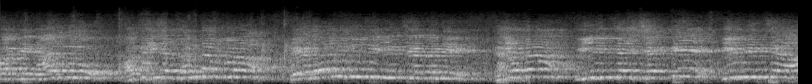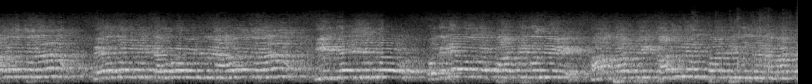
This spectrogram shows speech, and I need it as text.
పార్టీ నాయకులు అఫీషియల్స్ అందరూ కూడా పేదోళ్ళు చూసి ఇచ్చినటువంటి ఘనత ఇచ్చే శక్తి ఇచ్చే ఆలోచన పేదోళ్ళని కలవబెట్టుకునే ఆలోచన ఈ దేశంలో ఒకటే ఒక పార్టీ ఉంది. ఆ పార్టీ కాంగ్రెస్ పార్టీ ఉందన్నమాట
